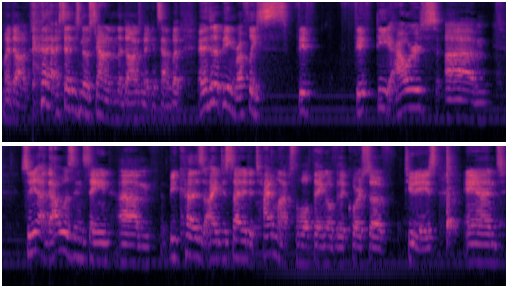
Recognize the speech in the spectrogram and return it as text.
my dogs. I said there's no sound and then the dog's making sound, but it ended up being roughly 50 hours. Um, so yeah, that was insane um, because I decided to time lapse the whole thing over the course of two days. And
